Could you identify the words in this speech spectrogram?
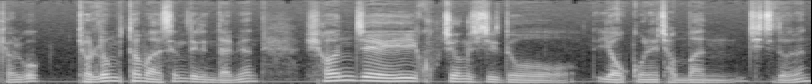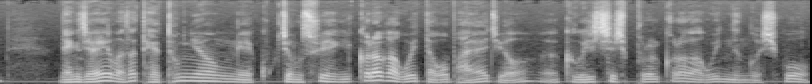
결국 결론부터 말씀드린다면 현재의 국정 지지도 여권의 전반 지지도는 냉정하게 봐서 대통령의 국정 수행이 끌어가고 있다고 봐야죠. 어, 그것이 70%를 끌어가고 있는 것이고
